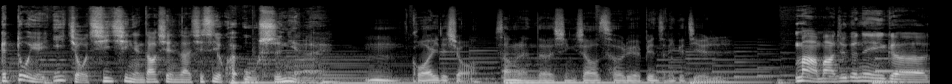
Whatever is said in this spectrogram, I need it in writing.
哎，对耶，一九七七年到现在，其实有快五十年了。嗯，可爱的小商人的行销策略变成了一个节日。骂骂就跟那个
